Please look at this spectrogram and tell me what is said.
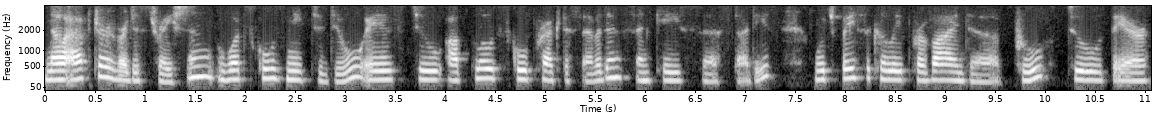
Now, after registration, what schools need to do is to upload school practice evidence and case uh, studies, which basically provide uh, proof to their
